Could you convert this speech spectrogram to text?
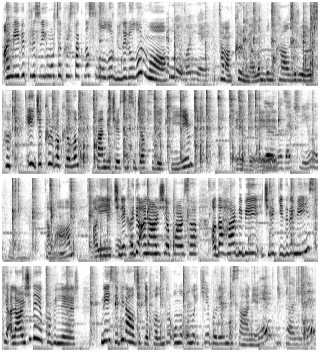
Ay meyve püresine yumurta kırsak nasıl olur? Güzel olur mu? bilmiyorum anne. Tamam kırmayalım. Bunu kaldırıyoruz. Hah, iyice kır bakalım. Ben de içerisine sıcak su dökeyim. Evet. Unutmayalım. Tamam. Ay çilek hadi alerji yaparsa ada her bebeğe çilek yediremeyiz ki alerji de yapabilir. Neyse birazcık yapalım. Dur onu onu ikiye bölelim bir saniye. Ve bir tane de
